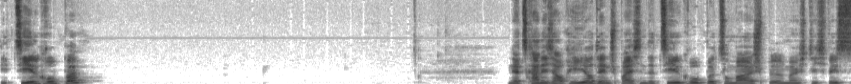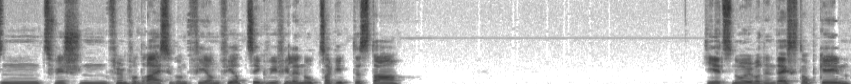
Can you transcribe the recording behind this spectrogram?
die Zielgruppe. Und jetzt kann ich auch hier die entsprechende Zielgruppe, zum Beispiel möchte ich wissen, zwischen 35 und 44, wie viele Nutzer gibt es da, die jetzt nur über den Desktop gehen.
